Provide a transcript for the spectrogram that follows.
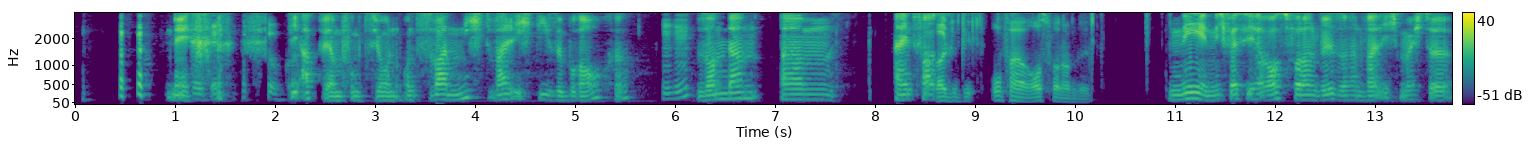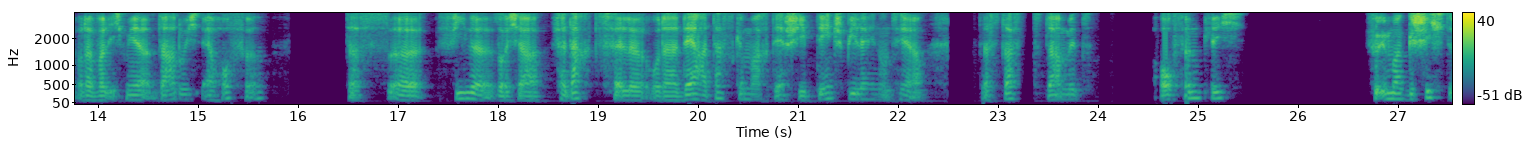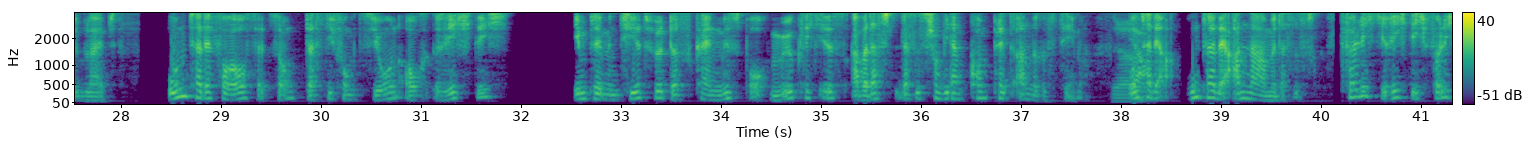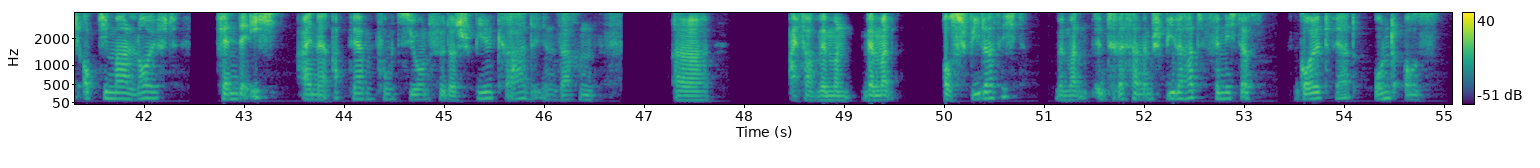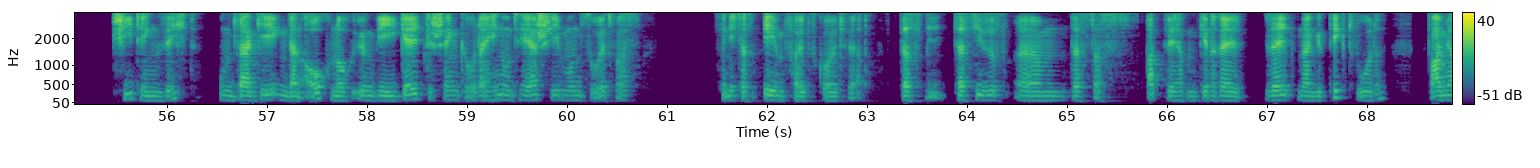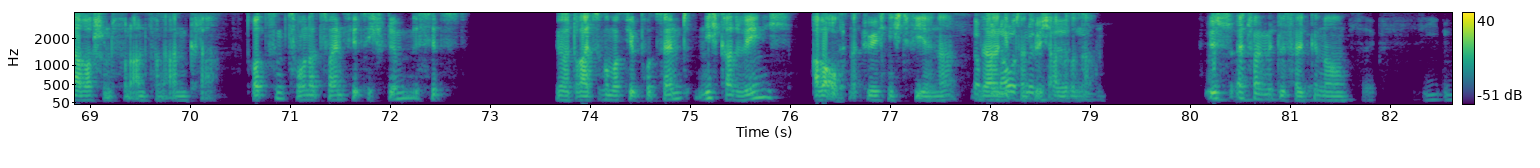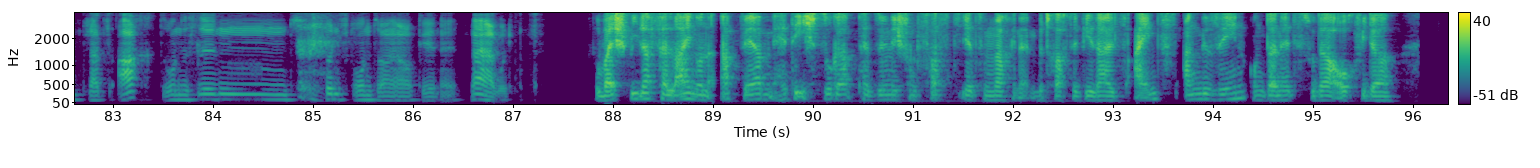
nee, Okay. Oh die Gott. Abwerbenfunktion. Und zwar nicht, weil ich diese brauche, Mhm. sondern ähm, Weil einfach, du die OFA herausfordern willst. nee, nicht, weil ich sie herausfordern will, sondern weil ich möchte oder weil ich mir dadurch erhoffe, dass äh, viele solcher Verdachtsfälle oder der hat das gemacht, der schiebt den Spieler hin und her, dass das damit hoffentlich für immer Geschichte bleibt. Unter der Voraussetzung, dass die Funktion auch richtig implementiert wird, dass kein Missbrauch möglich ist, aber das, das ist schon wieder ein komplett anderes Thema. Ja. Unter, der, unter der Annahme, dass es völlig richtig, völlig optimal läuft, fände ich eine Abwerbenfunktion für das Spiel, gerade in Sachen, äh, einfach, wenn man, wenn man aus Spielersicht, wenn man Interesse an einem Spieler hat, finde ich das Gold wert und aus Cheating-Sicht, um dagegen dann auch noch irgendwie Geldgeschenke oder hin und her schieben und so etwas, finde ich das ebenfalls Gold wert. Dass, dass, diese, ähm, dass das Abwerben generell seltener gepickt wurde, war mir aber schon von Anfang an klar. Trotzdem 242 Stimmen ist jetzt ja, 13,4 Prozent. Nicht gerade wenig, aber auch natürlich nicht viel. Ne? Da genau gibt es natürlich andere ne? Sachen. Ist 1, etwa im 2, Mittelfeld, 4, genau. 5, 6, 7, Platz 8 und es sind 5 drunter. Ja, okay, nee. Naja, gut. Wobei Spieler verleihen und abwerben hätte ich sogar persönlich schon fast jetzt im Nachhinein betrachtet wieder als 1 angesehen und dann hättest du da auch wieder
